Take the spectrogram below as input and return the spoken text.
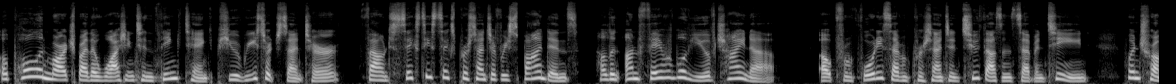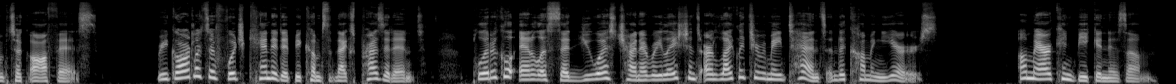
A poll in March by the Washington think tank Pew Research Center found 66% of respondents held an unfavorable view of China, up from 47% in 2017 when Trump took office. Regardless of which candidate becomes the next president, political analysts said U.S. China relations are likely to remain tense in the coming years. American beaconism.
